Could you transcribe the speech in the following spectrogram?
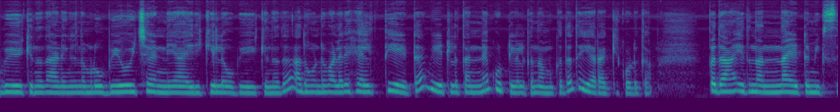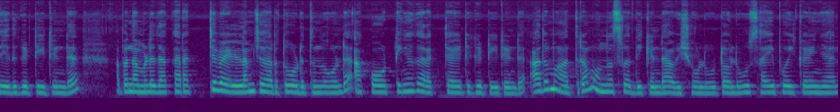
ഉപയോഗിക്കുന്നതാണെങ്കിൽ നമ്മൾ ഉപയോഗിച്ച എണ്ണയായിരിക്കില്ല ഉപയോഗിക്കുന്നത്. അതുകൊണ്ട് വളരെ ഹെൽത്തി ആയിട്ട് വീട്ടിൽ തന്നെ കുട്ടികൾക്ക് നമുക്കത് തയ്യാറാക്കി കൊടുക്കാം. ഇപ്പോൾ ഇതാ ഇത് നന്നായിട്ട് മിക്സ് ചെയ്ത് കിട്ടിയിട്ടുണ്ട്. അപ്പോൾ നമ്മളിതാ കറക്റ്റ് വെള്ളം ചേർത്ത് കൊടുത്തതുകൊണ്ട് ആ കോട്ടിങ് കറക്റ്റായിട്ട് കിട്ടിയിട്ടുണ്ട്. അത് മാത്രം ഒന്ന് ശ്രദ്ധിക്കേണ്ട ആവശ്യമുള്ളൂ കേട്ടോ. ലൂസായി പോയി കഴിഞ്ഞാൽ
